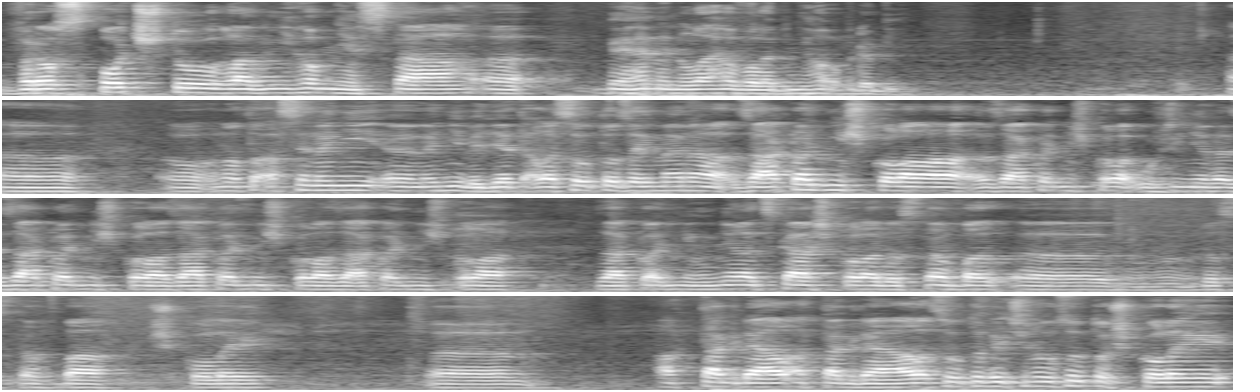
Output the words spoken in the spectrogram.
v rozpočtu hlavního města během minulého volebního období. Ono to asi není, e, není vidět, ale jsou to zejména základní škola, základní škola Uhříněve, základní škola, základní škola, základní škola, základní umělecká škola, dostavba, e, dostavba školy e, a tak dál a tak dál. Jsou to většinou jsou to školy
